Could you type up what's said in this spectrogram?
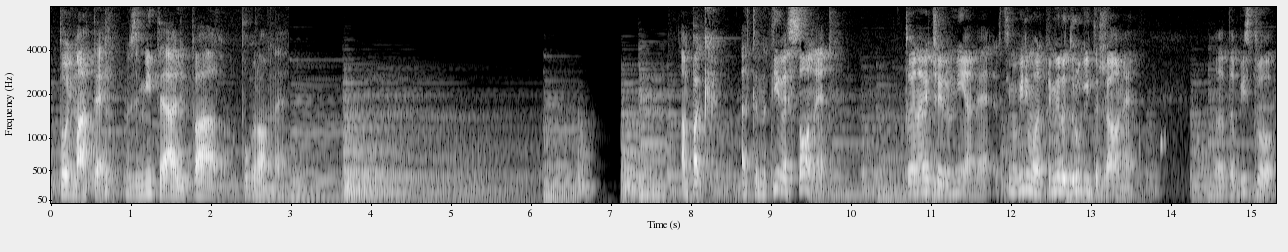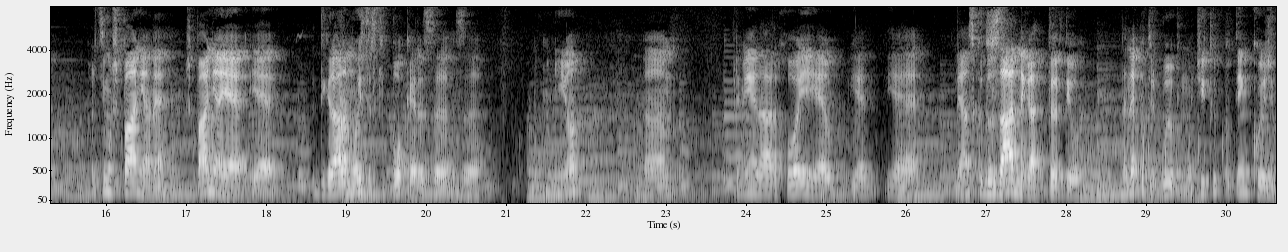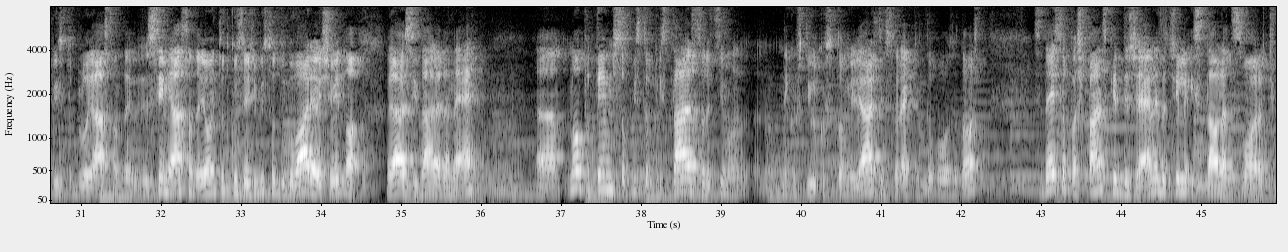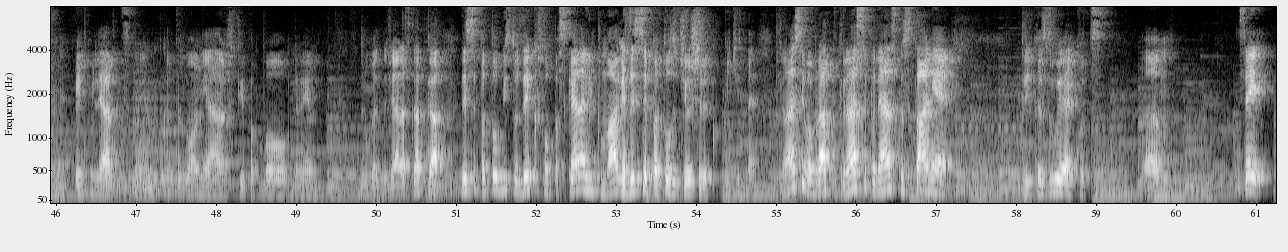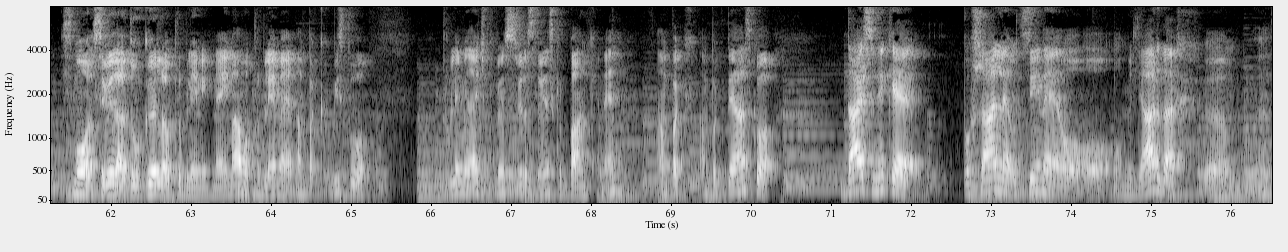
To imate, vzemite ali pa pogromne. Ampak alternative so, ne? To je največja ironija. Ne? Recimo, vidimo na primeru drugih držav, ne? da v bistvu, recimo Španija, ne? Španija je, je odigrala mojsterski poker z, z Unijo. Um, Primer Arhoj je, je, je dejansko do zadnjega trdil, da ne potrebuje pomoči, tudi potem, ko je že v bistvu bilo jasno, da je vsem jasno, da jo in tudi ko se je že v bistvu dogovarjal, še vedno dajo signale, da ne. Um, no, potem so v bistvu pristali, so recimo neko številko 100 milijard in so rekli, da to bo za dost. Zdaj so pa španske države začele izstavljati svoje račune, 5 milijard, ne vem, Katalonija, 4,5, ne vem, druga država. Skratka, zdaj se pa to v bistvu, zdaj ko smo pa sklenili in pomagali, zdaj se je pa to začelo še rekopičiti. Pri nas je pa obratno, pri nas se pa dejansko stanje prikazuje kot. Um, Sej smo seveda dolgrla v problemih, ne? imamo probleme, ampak v bistvu problem je največji problem seveda slovenske banke, ne? Ampak, ampak dejansko daje se neke pošaljne ocene o, o, o milijardah. Um,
